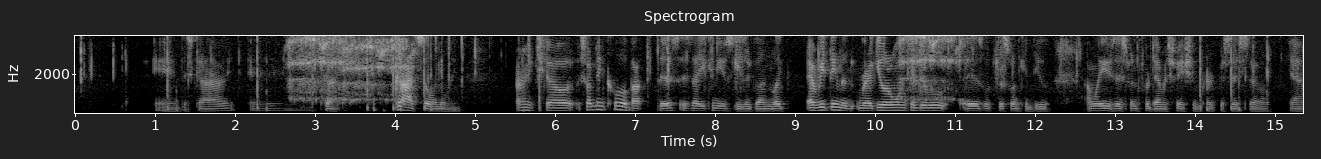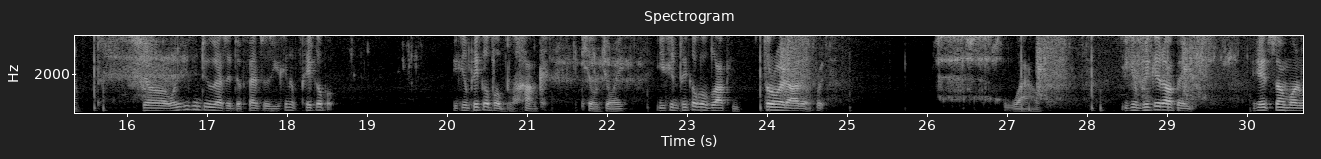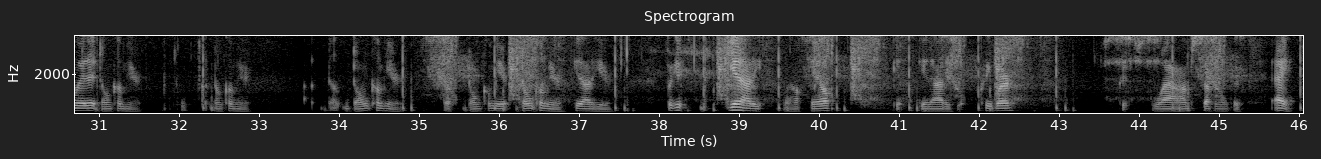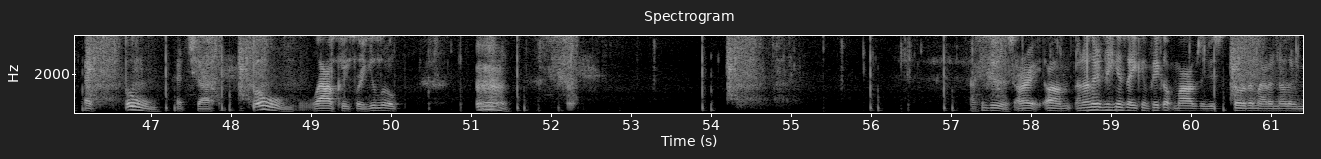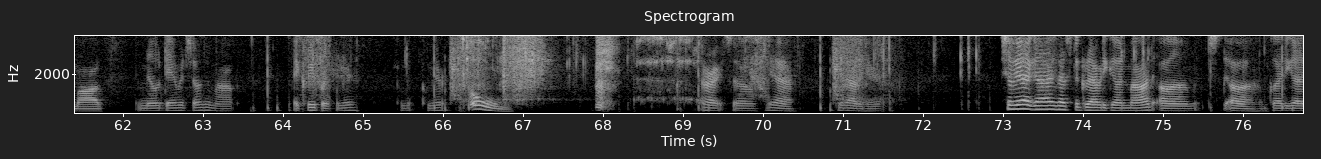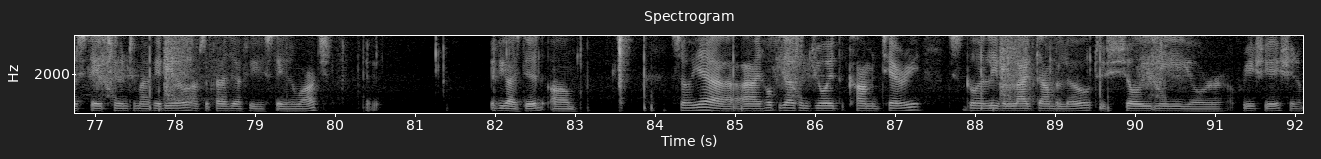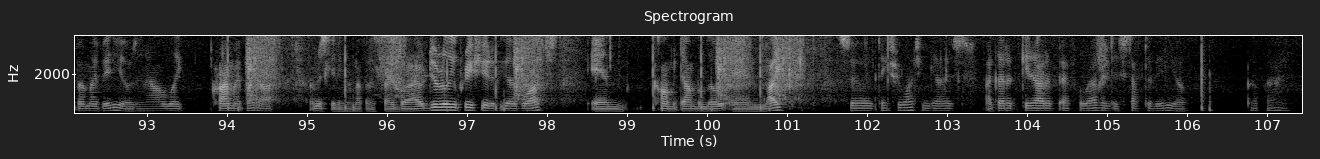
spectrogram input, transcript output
and this guy, and this guy. God, so annoying. Alright, so something cool about this is that you can use either gun. Like, everything the regular one can do is what this one can do. I'm to use this one for demonstration purposes, so, yeah. So, what you can do as a defense is you can pick up, you can pick up a block, Killjoy. You can pick up a block and throw it out of, wow. You can pick it up and hit someone with it. Don't come here. Don't come here. Don't, don't come here. Don't, don't come here. Don't come here. Get out of here. Forget. Get out of here. Well, hell. Get get out of here, creeper. Wow, I'm sucking with this. Hey, hey, boom, headshot. Boom. Wow, creeper, you little. I can do this. Alright, um, another thing is that you can pick up mobs and just throw them at another mob. And no damage to other mob. Hey, creeper, come here. Come, come here. Boom! Alright, so, yeah. Get out of here. So yeah, guys, that's the gravity gun mod. Um, uh, I'm glad you guys stayed tuned to my video. I'm surprised you actually stayed and watched. If, if you guys did. Um, so yeah, I hope you guys enjoyed the commentary. Just go and leave a like down below to show me your appreciation about my videos, and I'll like cry my butt off. I'm just kidding. I'm not gonna cry, but I do really appreciate if you guys watch and comment down below and like. So, thanks for watching, guys. I gotta get out of F11 to stop the video. Bye-bye.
